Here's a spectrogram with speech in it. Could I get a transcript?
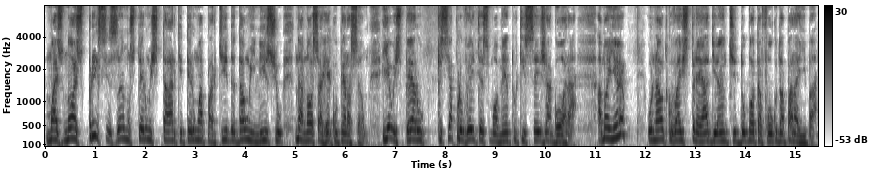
mas nós precisamos ter um start, ter uma partida, dar um início na nossa recuperação. E eu espero que se aproveite esse momento, que seja agora. Amanhã o Náutico vai estrear diante do Botafogo da Paraíba.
